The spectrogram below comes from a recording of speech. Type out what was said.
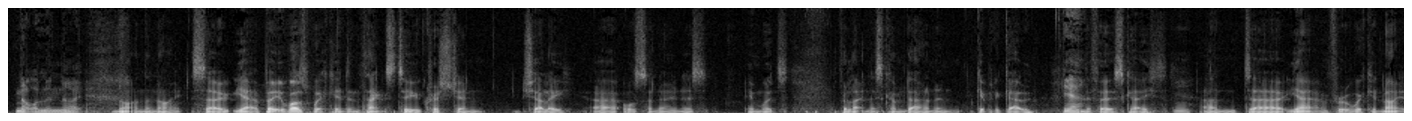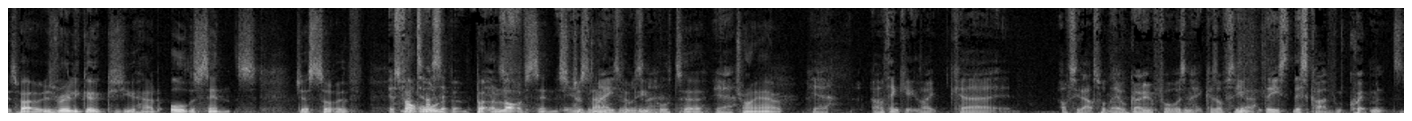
Not on the night. not on the night. So yeah, but it was wicked, and thanks to Christian Shelley, uh, also known as Inwards, for letting us come down and give it a go. Yeah. In the first case, Yeah. and uh, yeah, and for a wicked night as well. It was really good because you had all the synths, just sort of It's not all of them, but a lot of synths just out for wasn't it? people to Yeah. try out. Yeah, I think it like uh, obviously that's what they were going for, wasn't it? Because obviously Yeah. these this kind of equipment's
